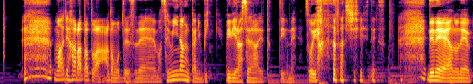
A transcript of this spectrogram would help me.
マジ腹立つわーと思ってですね、まあセミなんかにビビビらせられたっていうね、そういう話です。でね、あのね、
